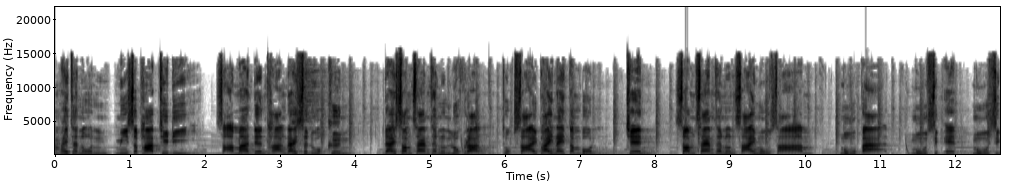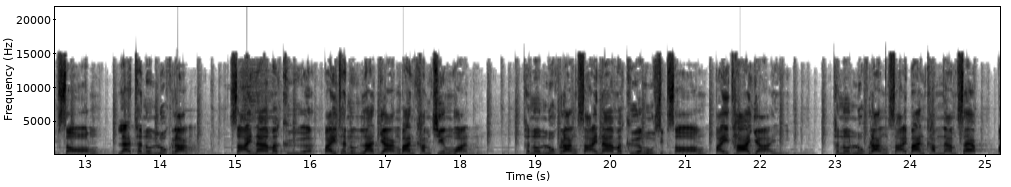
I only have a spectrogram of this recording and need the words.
มให้ถนนมีสภาพที่ดี สามารถเดินทางได้สะดวกขึ้น ได้ซ่อมแซมถนนลูกรัง ทุกสายภายในตำบล เช่น ซ่อมแซมถนนสายหมู่ 3 หมู่ 8 หมู่ 11 หมู่ 12 และถนนลูกรัง สายนามะเขือไปถนนลาดยางบ้านคำเชียงวัน ถนนลูกรังสายนามะเขือหมู่ 12 ไปท่าใหญ่ ถนนลูกรังสายบ้านคำน้ำแซบไป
